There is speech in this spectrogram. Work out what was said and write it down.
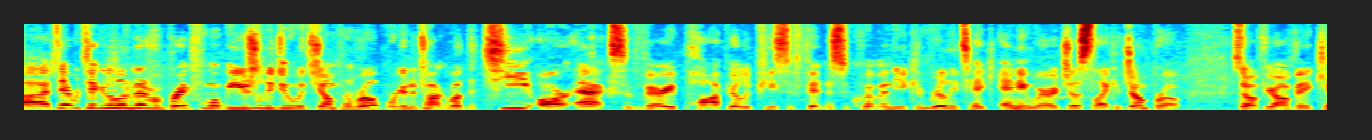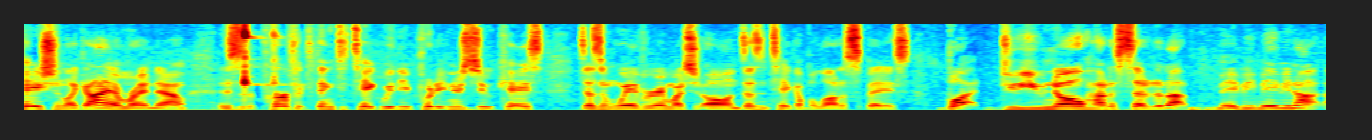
Uh, today we're taking a little bit of a break from what we usually do with jumping rope. We're going to talk about the TRX, a very popular piece of fitness equipment that you can really take anywhere, just like a jump rope. So if you're on vacation like I am right now, this is a perfect thing to take with you, put it in your suitcase, doesn't weigh very much at all and doesn't take up a lot of space. But do you know how to set it up? Maybe, maybe not.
